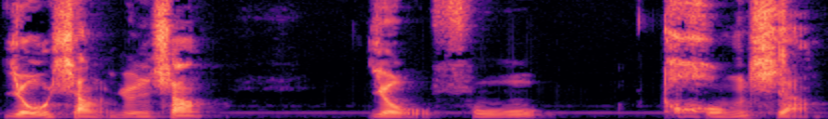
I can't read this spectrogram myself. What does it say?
有享云商，有福同享。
